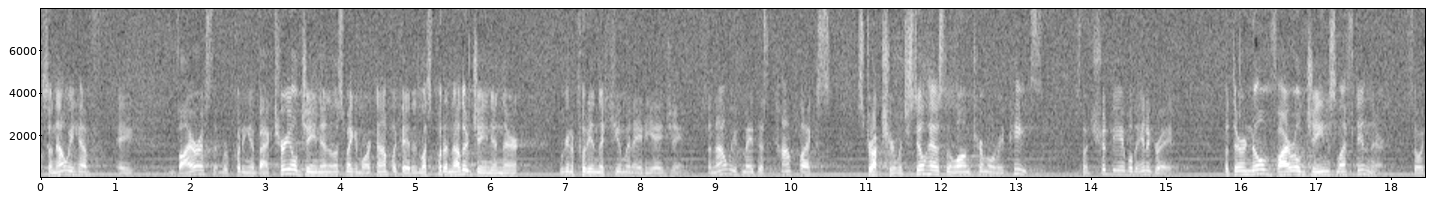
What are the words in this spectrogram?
so now we have a virus that we're putting a bacterial gene in. And let's make it more complicated. Let's put another gene in there. We're going to put in the human ADA gene. So now we've made this complex structure, which still has the long terminal repeats, so it should be able to integrate. But there are no viral genes left in there. So it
